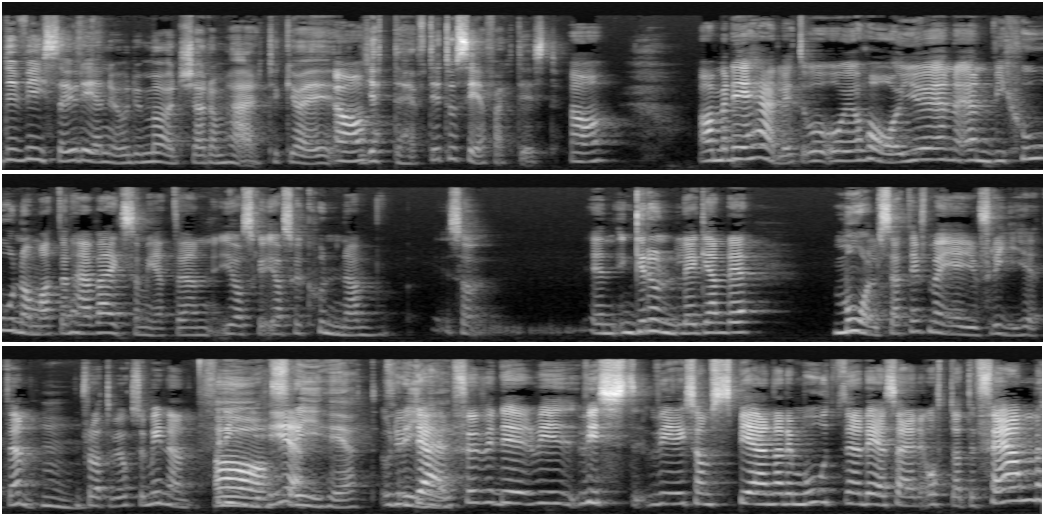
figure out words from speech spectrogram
du visar ju det nu och du mergar de här, tycker jag är Ja. jättehäftigt att se faktiskt. Ja. ja, men det är härligt. Och, och jag har ju en, en vision om att den här verksamheten, jag ska, jag ska kunna... Så, en, en grundläggande målsättning för mig är ju friheten. Det pratade vi också om innan. Frihet. Ja, frihet. Och det är frihet. därför vi, det, vi, visst, vi liksom spjärnar emot när det är så här 8 till 5,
